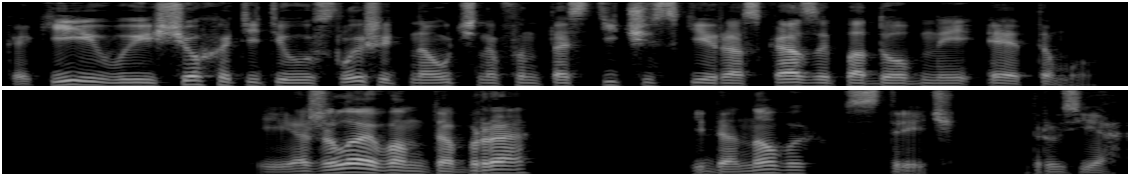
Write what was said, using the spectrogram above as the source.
Какие вы еще хотите услышать научно-фантастические рассказы, подобные этому? Я желаю вам добра и до новых встреч, друзья.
